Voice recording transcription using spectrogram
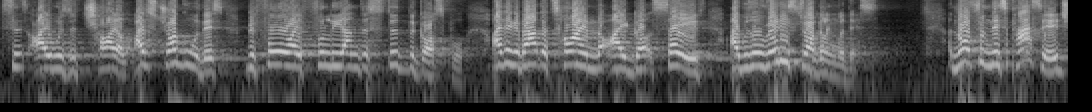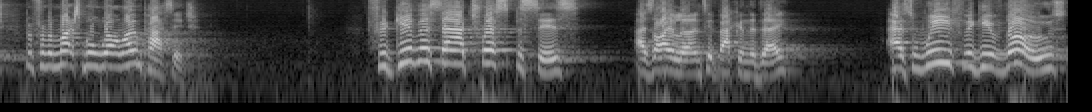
since I was a child. I've struggled with this before I fully understood the gospel. I think about the time that I got saved, I was already struggling with this. Not from this passage, but from a much more well known passage. Forgive us our trespasses, as I learnt it back in the day as we forgive those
